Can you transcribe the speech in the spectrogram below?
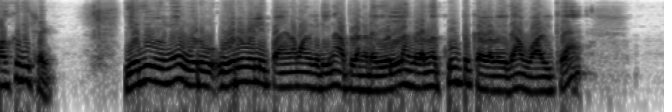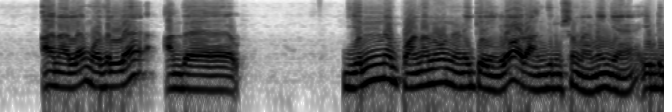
பகுதிகள். எதுவுமே ஒரு ஒரு வழி பயணமானு கேட்டிங்கன்னா அப்படிலாம் கிடையாது. எல்லாம் கலந்த கூட்டுக்கலவை தான் வாழ்க்கை. அதனால முதல்ல அந்த என்ன பண்ணணும்னு நினைக்கிறீங்களோ அதை அஞ்சு நிமிஷம் நினைங்க. இப்படி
